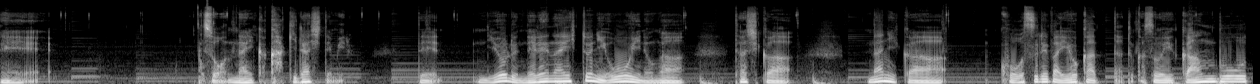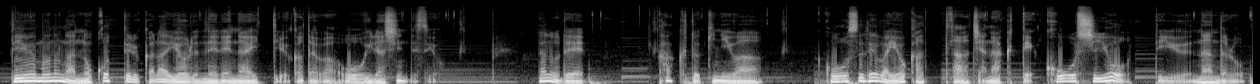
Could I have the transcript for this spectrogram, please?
えー、そう、何か書き出してみる。で、夜寝れない人に多いのが、確か何かこうすればよかったとかそういう願望っていうものが残ってるから夜寝れないっていう方が多いらしいんですよ。なので書くときにはこうすればよかったじゃなくてこうしようっていうなんだろう。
